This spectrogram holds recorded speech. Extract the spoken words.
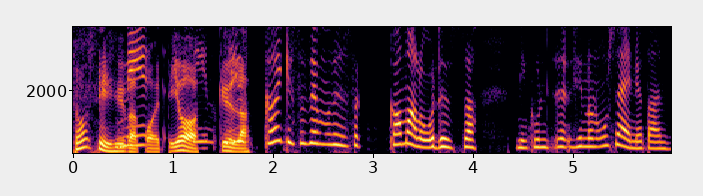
Tosi hyvä niin, pointti, joo, siinä, kyllä. Siis kaikissa semmoisessa kamaluudessa, niin kun se, siinä on usein jotain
